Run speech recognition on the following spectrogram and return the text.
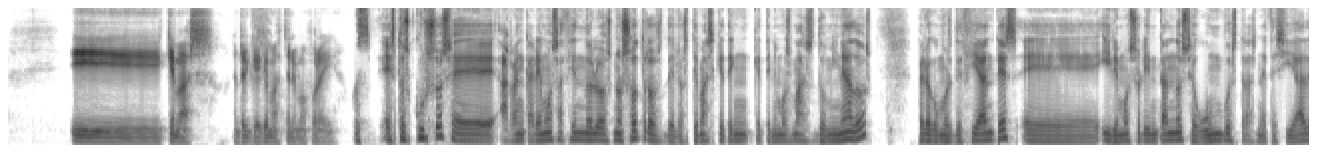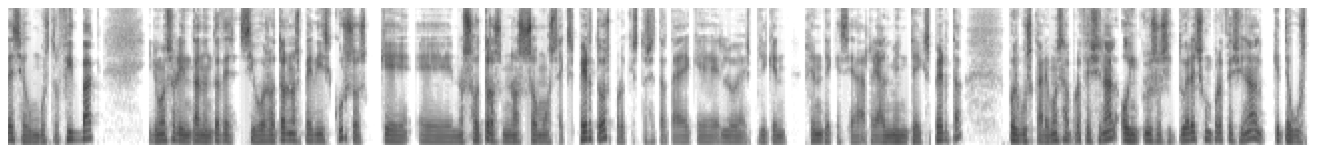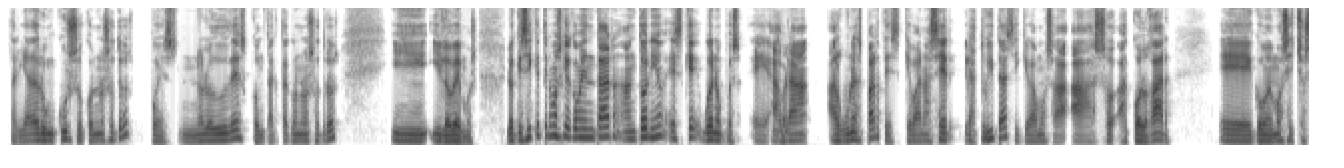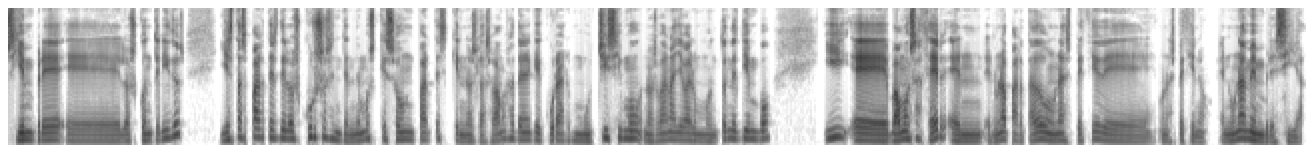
¿Y qué más? Enrique, ¿qué más tenemos por ahí? Pues estos cursos eh, arrancaremos haciéndolos nosotros de los temas que, tenemos más dominados, pero como os decía antes, eh, iremos orientando según vuestras necesidades, según vuestro feedback, iremos orientando. Entonces, si vosotros nos pedís cursos que eh, nosotros no somos expertos, porque esto se trata de que lo expliquen gente que sea realmente experta, pues buscaremos al profesional o incluso si tú eres un profesional que te gustaría dar un curso con nosotros, pues no lo dudes, contacta con nosotros y lo vemos. Lo que sí que tenemos que comentar Antonio, es que, bueno, pues eh, habrá algunas partes que van a ser gratuitas y que vamos a, colgar eh, como hemos hecho siempre eh, los contenidos. Y estas partes de los cursos entendemos que son partes que nos las vamos a tener que curar muchísimo, nos van a llevar un montón de tiempo y vamos a hacer en, un apartado, una especie de, una especie no, en una membresía.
